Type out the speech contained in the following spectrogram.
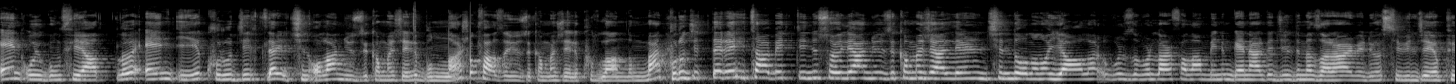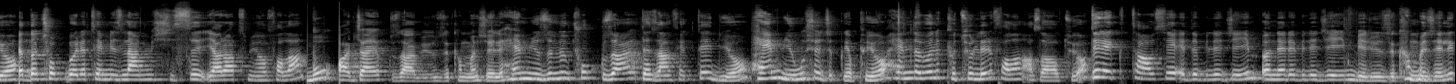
en uygun fiyatlı, en iyi kuru ciltler için olan yüz yıkama jeli bunlar. Çok fazla yüz yıkama jeli kullandım ben. Kuru ciltlere hitap ettiğini söyleyen yüz yıkama jellerinin içinde olan o yağlar, ıvır zıvırlar falan benim genelde cildime zarar veriyor, sivilce yapıyor. Ya da çok böyle temizlenmiş hissi yaratmıyor falan. Bu acayip güzel bir yüz yıkama jeli. Hem yüzümü çok güzel dezenfekte ediyor. Hem yumuşacık yapıyor. Hem de böyle pütürleri falan azaltıyor. Direkt tavsiye edebileceğim, önerebileceğim bir yüz yıkama jeli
